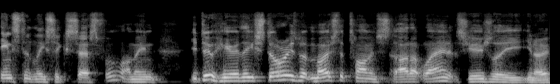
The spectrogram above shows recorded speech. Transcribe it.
instantly successful? I mean, you do hear these stories, but most of the time in startup land, it's usually you know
